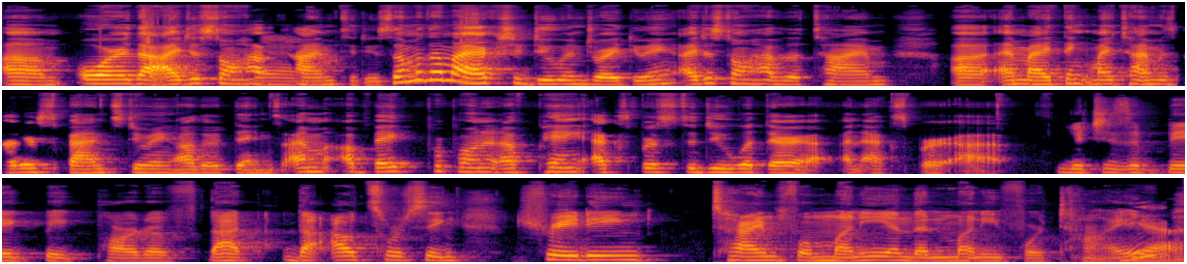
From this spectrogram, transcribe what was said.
um, or that I just don't have Yeah. time to do. Some of them I actually do enjoy doing. I just don't have the time. Uh, and I think my time is better spent doing other things. I'm a big proponent of paying experts to do what they're an expert at. which is a big big part of that the outsourcing trading time for money and then money for time Yeah.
